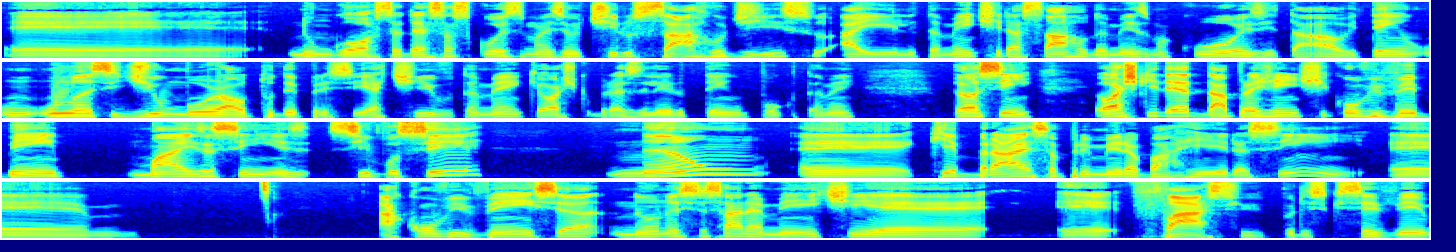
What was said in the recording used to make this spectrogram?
é, não gosta dessas coisas, mas eu tiro sarro disso, aí ele também tira sarro da mesma coisa e tal. E tem um, um lance de humor autodepreciativo também, que eu acho que o brasileiro tem um pouco também. Então, assim, eu acho que dá pra gente conviver bem, mas assim, se você não é, quebrar essa primeira barreira, assim, é, a convivência não necessariamente é, é fácil. Por isso que você vê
